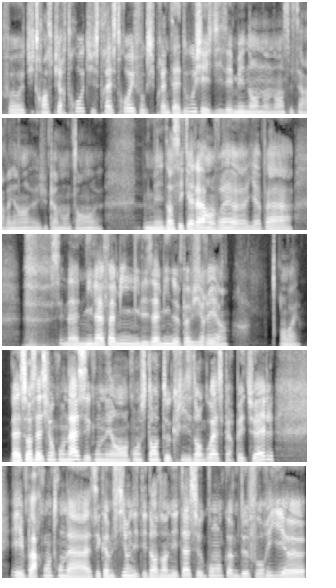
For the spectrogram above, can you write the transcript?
faut, tu transpires trop, tu stresses trop, il faut que tu prennes ta douche. Et je disais, mais non, non, non, ça sert à rien, euh, je perdre mon temps. euh. Mais dans ces cas-là, en vrai, il n'y a pas. ni la famille, ni les amis ne peuvent gérer. hein. En vrai. La sensation qu'on a, c'est qu'on est en constante crise d'angoisse perpétuelle. Et par contre, on a, c'est comme si on était dans un état second, comme d'euphorie, euh,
